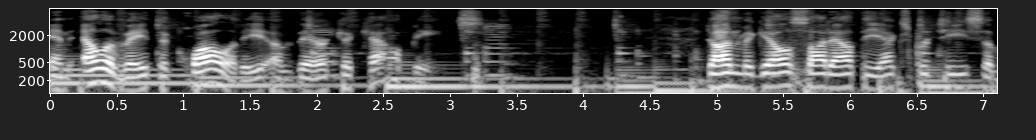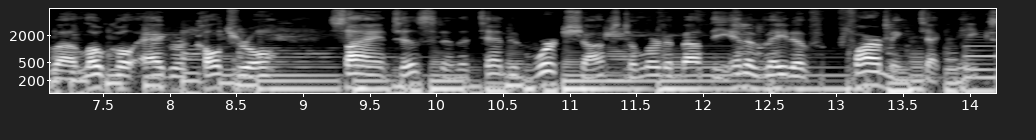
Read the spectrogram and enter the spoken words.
and elevate the quality of their cacao beans. Don Miguel sought out the expertise of a local agricultural scientist and attended workshops to learn about the innovative farming techniques.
